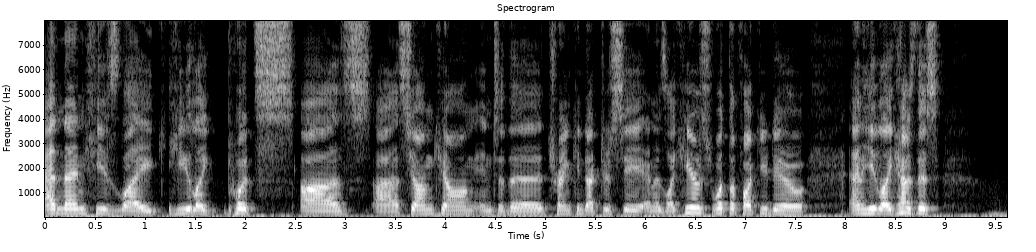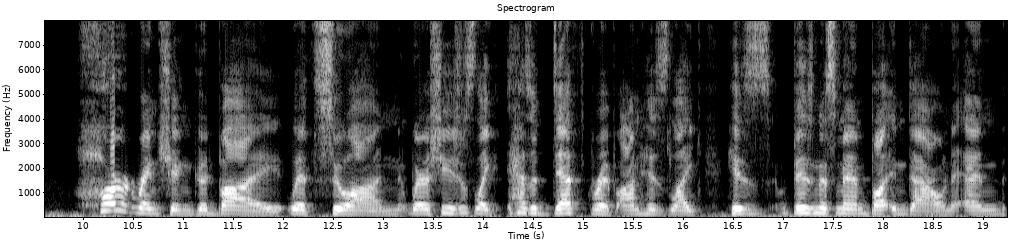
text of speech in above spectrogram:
and then he's like he like puts uh, uh, Seong Kyung into the train conductor seat and is like, "Here's what the fuck you do," and he like has this heart wrenching goodbye with Suan, where she's just like has a death grip on his like his businessman button down and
